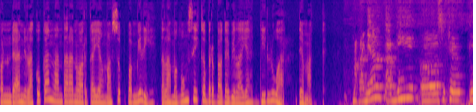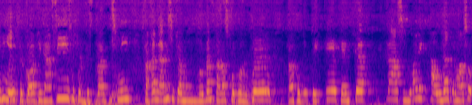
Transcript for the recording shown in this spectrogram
penundaan dilakukan lantaran warga yang masuk pemilih telah mengungsi ke berbagai wilayah di luar Demak. Makanya kami uh, sudah ini ya berkoordinasi, sudah bersilaturahmi, bahkan kami sudah mengumpulkan para stakeholder, uh, BPP, Pemda, semuanya kita undang termasuk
